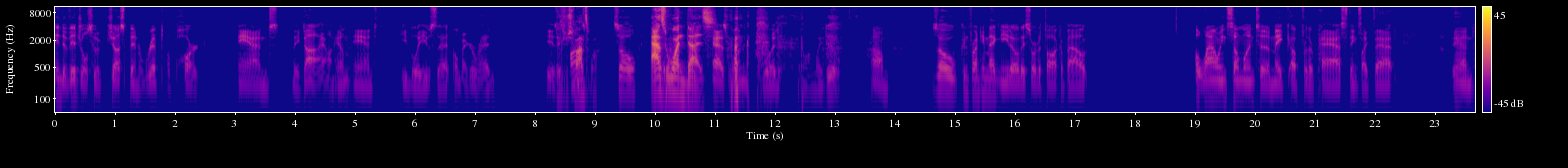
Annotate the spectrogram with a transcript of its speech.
individuals who have just been ripped apart and they die on him and he believes that Omega Red is responsible. responsible. So As one does. as one would normally do. Um, so confronting Magneto, they sort of talk about allowing someone to make up for their past, things like that, and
